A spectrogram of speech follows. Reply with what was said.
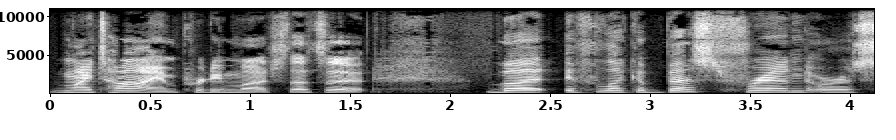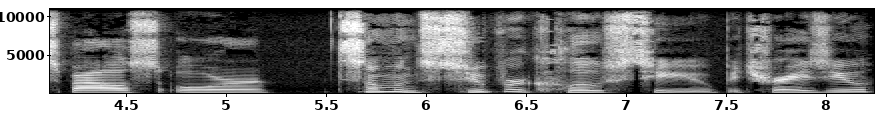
my time pretty much. That's it. But if like a best friend or a spouse or someone super close to you betrays you,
